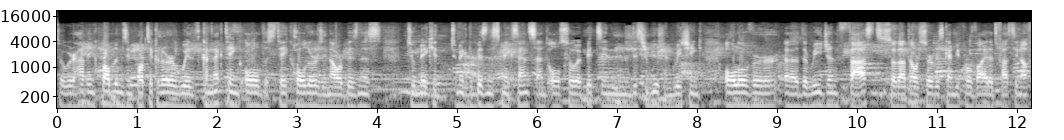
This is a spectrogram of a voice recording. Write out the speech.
So we're having problems in particular with connecting all the stakeholders in our business to make it to make the business make sense and also a bit in distribution, reaching all over uh, the region fast so that our service can be provided fast enough.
